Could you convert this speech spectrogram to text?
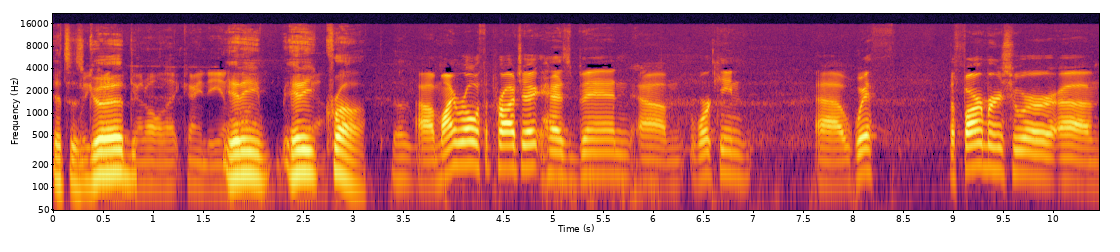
it's as we good kind of any, any yeah. crop. Uh, my role with the project has been um, working uh, with the farmers who are um,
